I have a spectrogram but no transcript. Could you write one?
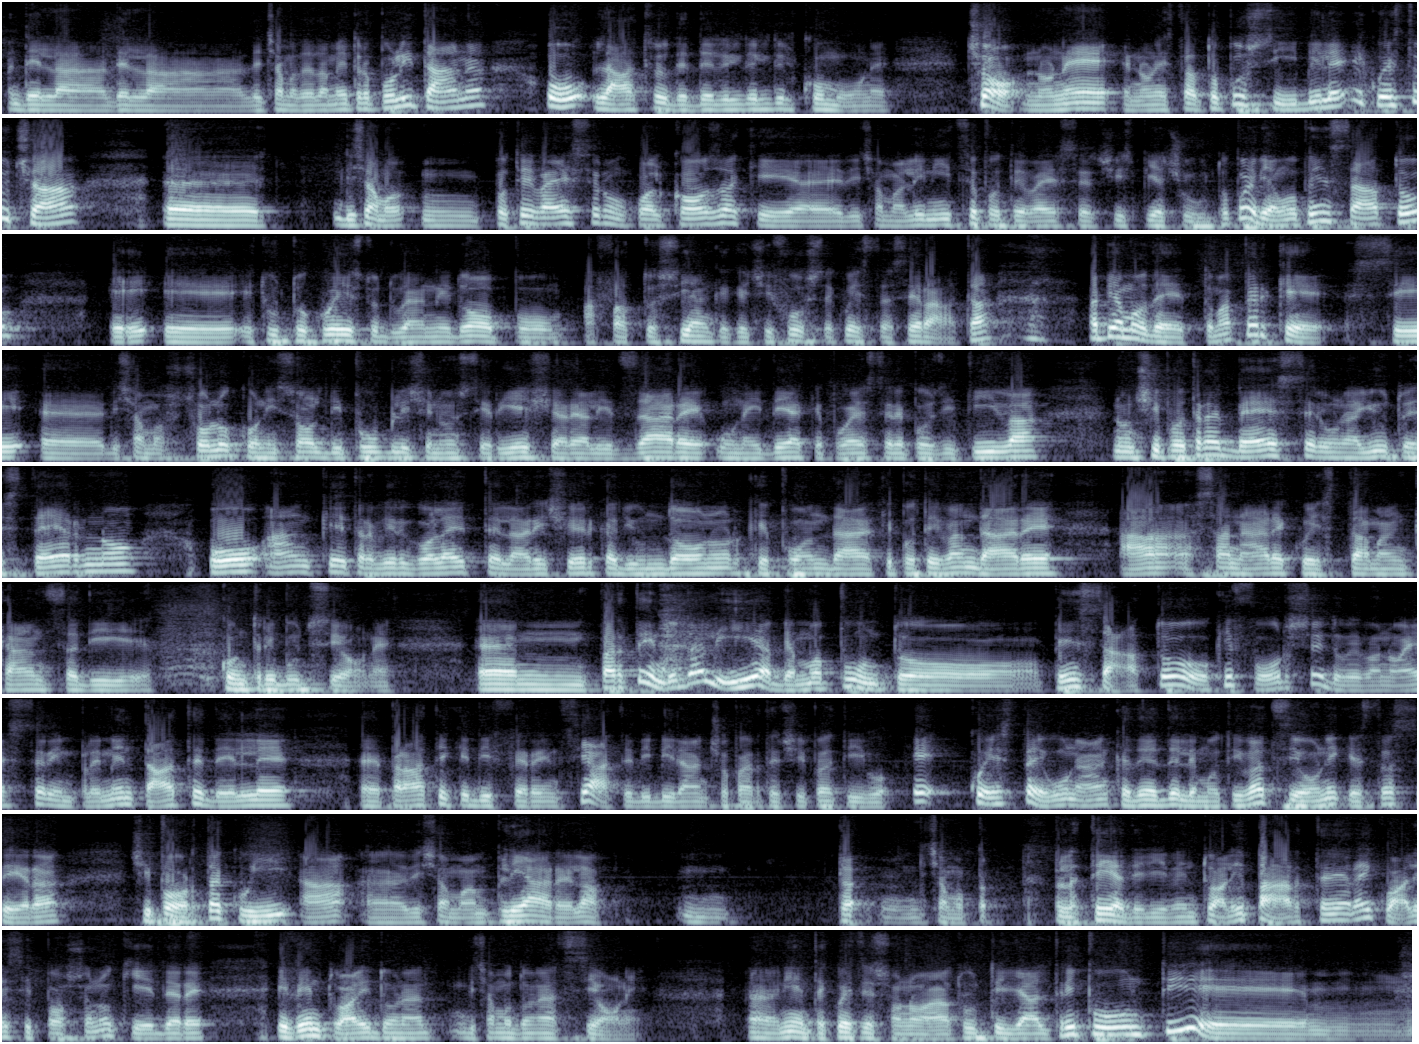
della, della, diciamo, della metropolitana o l'atrio del, del, del, comune. Ciò non è, non è, stato possibile e questo ci ha, eh, diciamo, mh, poteva essere un qualcosa che eh, diciamo, all'inizio poteva esserci spiaciuto. Poi abbiamo pensato e, e, e, tutto questo due anni dopo ha fatto sì anche che ci fosse questa serata, abbiamo detto ma perché se eh, diciamo, solo con i soldi pubblici non si riesce a realizzare un'idea che può essere positiva, non ci potrebbe essere un aiuto esterno o anche tra virgolette la ricerca di un donor che, andare, che poteva andare a sanare questa mancanza di contribuzione. Ehm, partendo da lì abbiamo appunto pensato che forse dovevano essere implementate delle eh, pratiche differenziate di bilancio partecipativo e questa è una anche de delle motivazioni che stasera ci porta qui a eh, diciamo, ampliare la mh, mm, diciamo, platea degli eventuali partner ai quali si possono chiedere eventuali dona diciamo, donazioni. Eh, niente, questi sono tutti gli altri punti e mh, mm,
